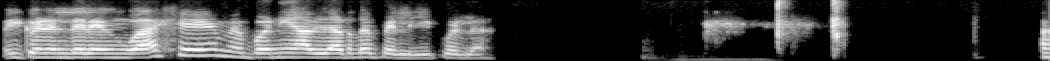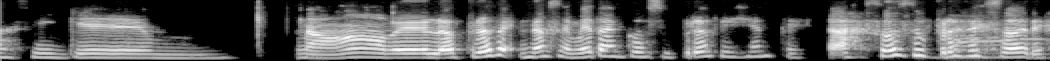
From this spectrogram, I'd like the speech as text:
Y con el de lenguaje me ponía a hablar de películas. Así que, mm, no, pero los profes no se metan con sus profes, gente. Ah, son sus profesores.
